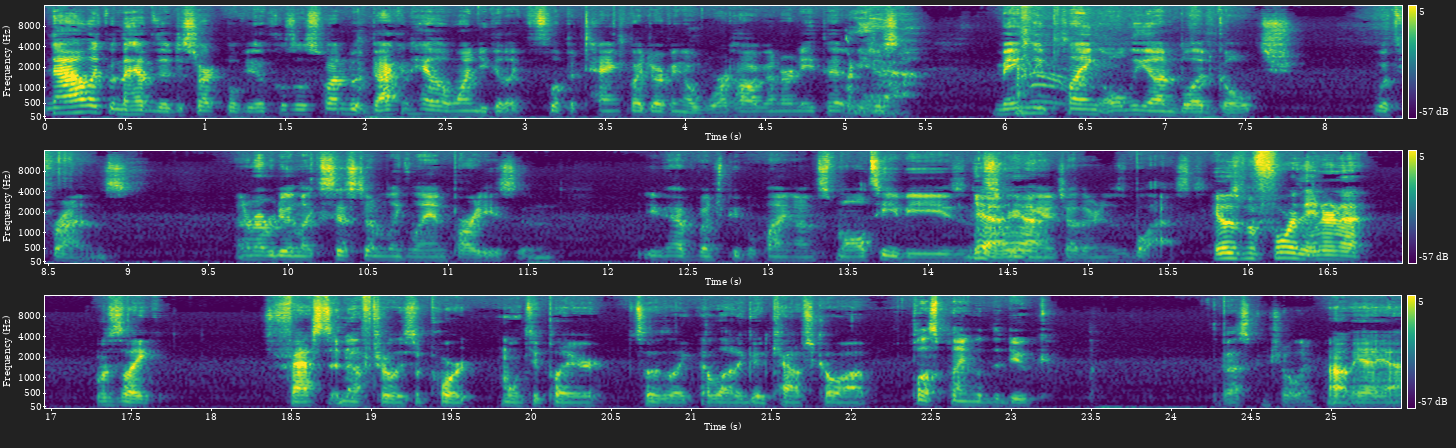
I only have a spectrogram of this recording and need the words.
now like when they have the destructible vehicles, it was fun. But back in Halo One, you could like flip a tank by driving a warthog underneath it. It was just mainly playing only on Blood Gulch with friends. And I remember doing like system like LAN parties, and you have a bunch of people playing on small TVs and Yeah, screaming yeah. at each other, and it was a blast. It was before the internet was like fast enough to really support multiplayer. So it was like a lot of good couch co-op. Plus, playing with the Duke, the best controller, Oh yeah, yeah,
